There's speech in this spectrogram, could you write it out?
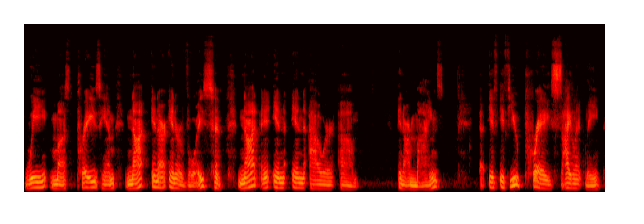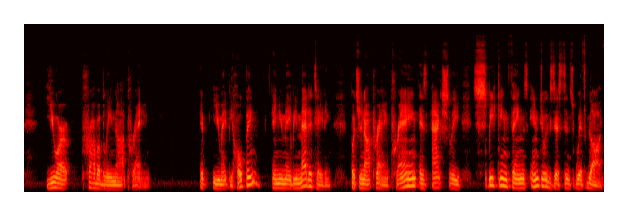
we must praise him not in our inner voice, not in in our um, in our minds. If if you pray silently, you are probably not praying. If you may be hoping, and you may be meditating, but you're not praying. Praying is actually speaking things into existence with God.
